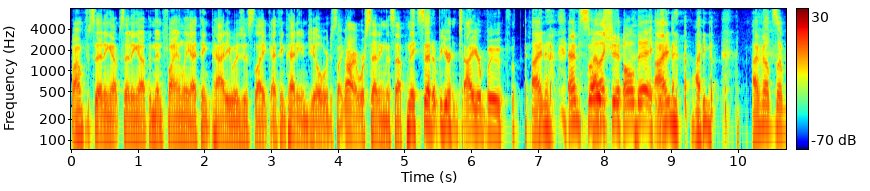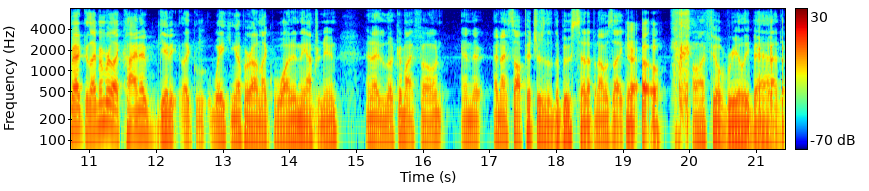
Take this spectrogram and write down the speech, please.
I'm setting up, setting up, and then finally, I think Patty was just like, I think Patty and Jill were just like, "All right, we're setting this up," and they set up your entire booth. I know. and sold like- shit all day. I know. I know. I felt so bad because I remember like kind of getting like waking up around like one in the afternoon, and I look at my phone and there and I saw pictures of the booth setup, and I was like, yeah. Uh oh. "Oh, I feel really bad."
